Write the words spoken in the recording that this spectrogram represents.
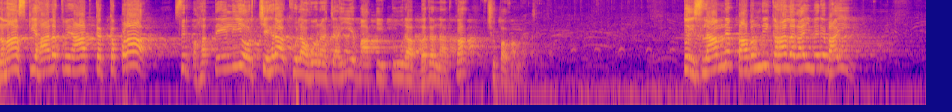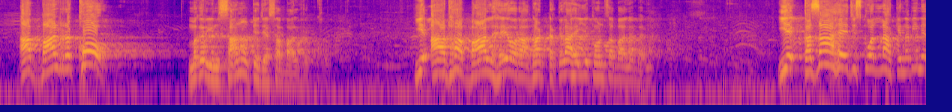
नमाज़ की हालत में आपका कपड़ा सिर्फ़ हथेली और चेहरा खुला होना चाहिए, बाकी पूरा बदन आपका छुपा होना चाहिए। तो इस्लाम ने पाबंदी कहाँ लगाई मेरे भाई? आप बाल रखो, मगर इंसानों के जैसा बाल रखो। ये आधा बाल है और आधा टकला है, ये कौन सा बाल है भाई? ये कजा है जिसको अल्लाह के नबी ने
